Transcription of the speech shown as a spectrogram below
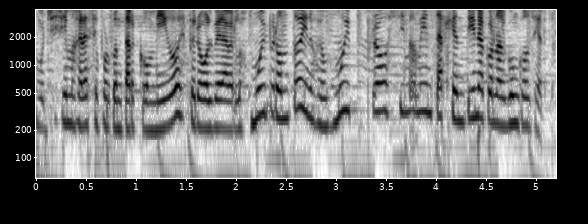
Muchísimas gracias por contar conmigo. Espero volver a verlos muy pronto y nos vemos muy próximamente Argentina con algún concierto.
